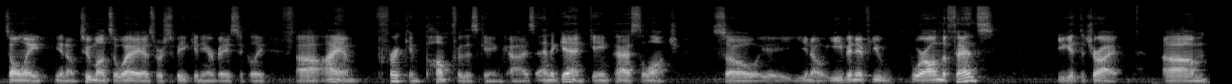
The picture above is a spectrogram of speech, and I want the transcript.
It's only you know two months away as we're speaking here. Basically, uh, I am freaking pumped for this game, guys. And again, Game Pass launch. So you know, even if you were on the fence, you get to try it. Um,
